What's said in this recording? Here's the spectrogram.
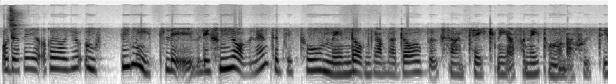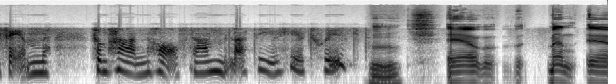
Och det rör- ju upp i mitt liv. Liksom jag vill inte bli påmind om gamla dagboksanteckningar från 1975 som han har samlat. Det är ju helt sjukt. Mm. Eh, men eh,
